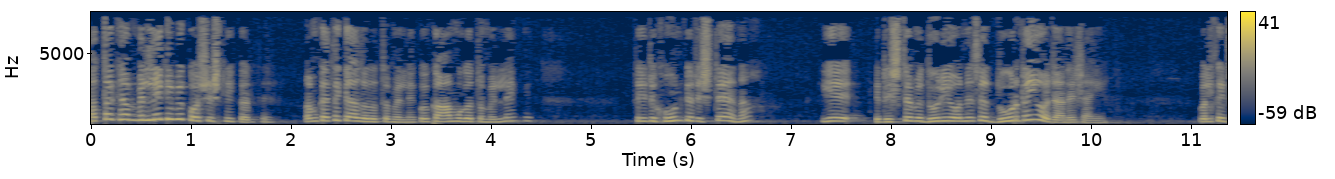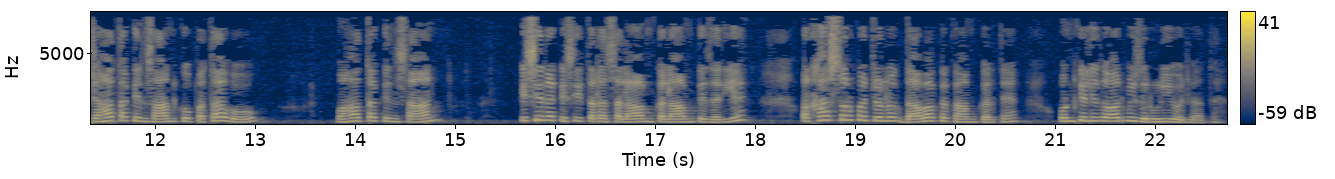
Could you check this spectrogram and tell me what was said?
حتیٰ کہ ہم ملنے کی بھی کوشش نہیں کرتے ہم کہتے کیا ضرورت ہے ملنے کوئی کام ہوگا تو مل لیں گے تو یہ جو خون کے رشتے ہیں نا یہ رشتے میں دوری ہونے سے دور نہیں ہو جانے چاہیے بلکہ جہاں تک انسان کو پتا ہو وہاں تک انسان کسی نہ کسی طرح سلام کلام کے ذریعے اور خاص طور پر جو لوگ دعوی کا کام کرتے ہیں ان کے لیے تو اور بھی ضروری ہو جاتا ہے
